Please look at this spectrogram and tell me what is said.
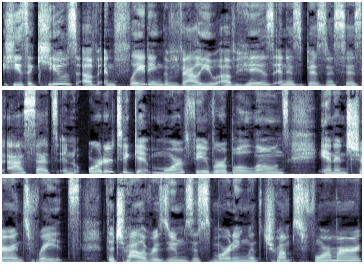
He's accused of inflating the value of his and his business's assets in order to get more favorable loans and insurance rates. The trial resumes this morning with Trump's former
